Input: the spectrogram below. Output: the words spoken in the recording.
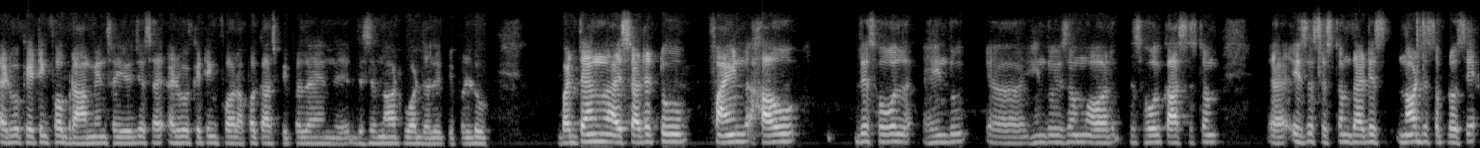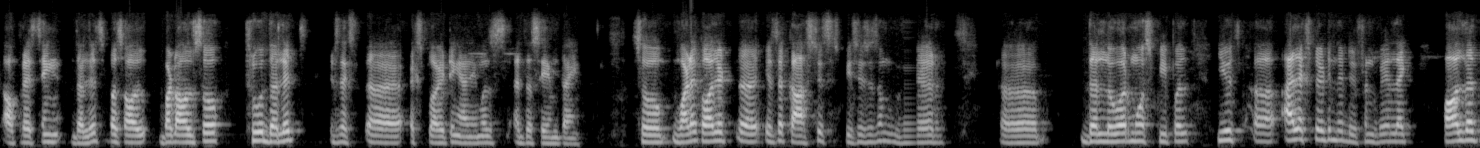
advocating for brahmins and you're just advocating for upper caste people and this is not what dalit people do but then i started to find how this whole hindu uh, hinduism or this whole caste system uh, is a system that is not just oppressing, Dalits, but, all, but also through Dalits, it's ex, uh, exploiting animals at the same time. So what I call it uh, is a casteist speciesism where uh, the lowermost people use. Uh, I'll explain it in a different way. Like all the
